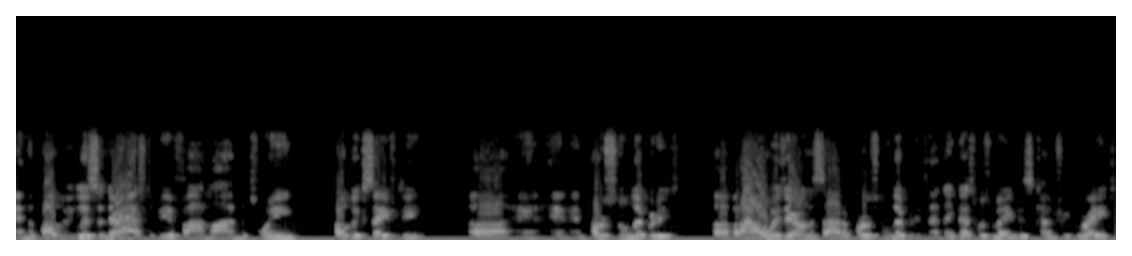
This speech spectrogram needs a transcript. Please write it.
and the public. Listen, there has to be a fine line between public safety uh, and, and, and, personal liberties. Uh, but I always err on the side of personal liberties. I think that's what's made this country great.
